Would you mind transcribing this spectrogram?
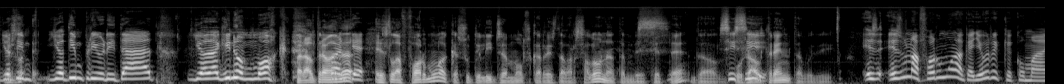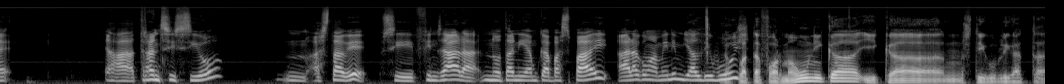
jo, és tinc, la... jo tinc prioritat, jo d'aquí no em moc. Per altra banda, perquè... és la fórmula que s'utilitza en molts carrers de Barcelona, també, aquest, eh? De sí, posar sí. el 30, vull dir. És, és una fórmula que jo crec que com a, a transició mm, està bé. Si fins ara no teníem cap espai, ara com a mínim hi ha el dibuix... Una plataforma única i que estigui obligat a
